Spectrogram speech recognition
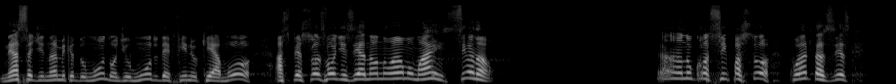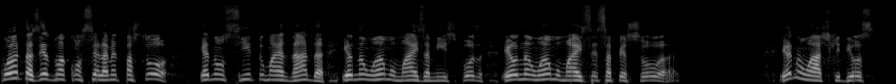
nessa dinâmica do mundo, onde o mundo define o que é amor, as pessoas vão dizer, não, não amo mais, sim ou não? Eu não consigo, pastor. Quantas vezes, quantas vezes no aconselhamento, pastor, eu não sinto mais nada, eu não amo mais a minha esposa, eu não amo mais essa pessoa. Eu não acho que Deus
